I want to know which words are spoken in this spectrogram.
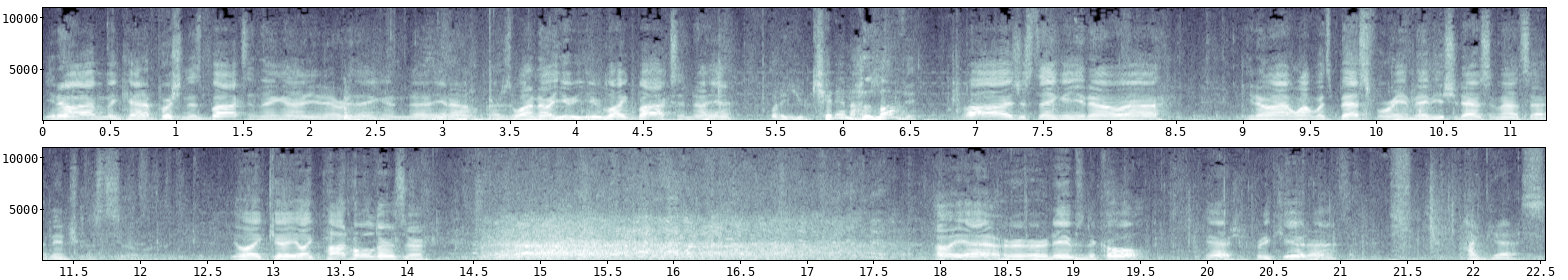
you know, I've been kind of pushing this boxing thing on you and everything, and, uh, you know, I just want to know, you you like boxing, don't you? What, are you kidding? I love it. Well, I was just thinking, you know, uh, you know, I want what's best for you. Maybe you should have some outside interests. So, uh, you like uh, you like pot holders, or? Oh yeah, her her name's Nicole. Yeah, she's pretty cute, huh? I guess.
